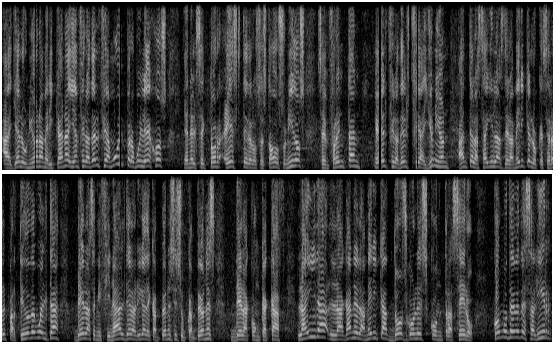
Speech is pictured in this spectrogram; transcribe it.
allá en la Unión Americana y en Filadelfia, muy pero muy lejos, en el sector este de los Estados Unidos, se enfrentan el Philadelphia Union ante las Águilas del América en lo que será el partido de vuelta de la semifinal de la Liga de Campeones y Subcampeones de la CONCACAF. La ida la gana el América dos goles contra cero. ¿Cómo debe de salir?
